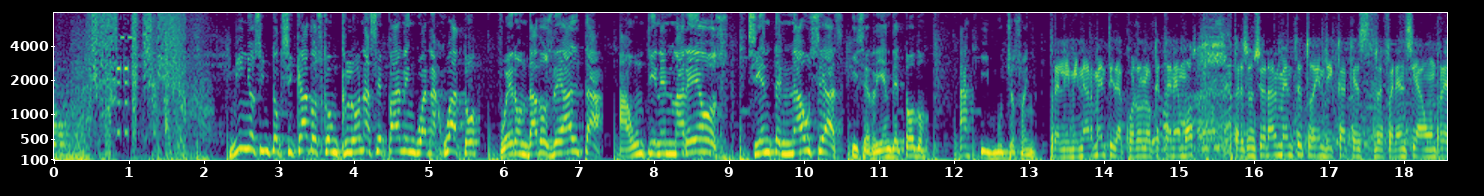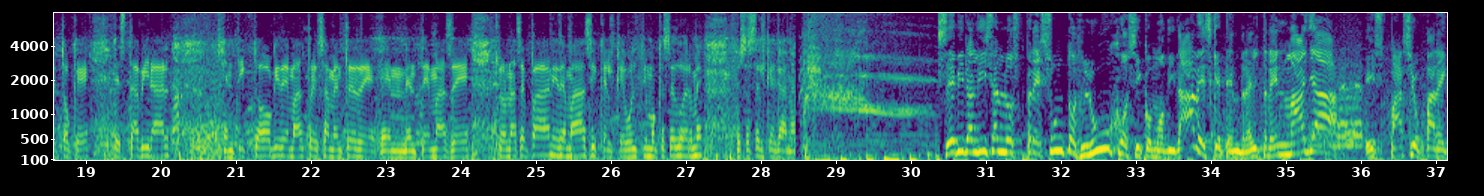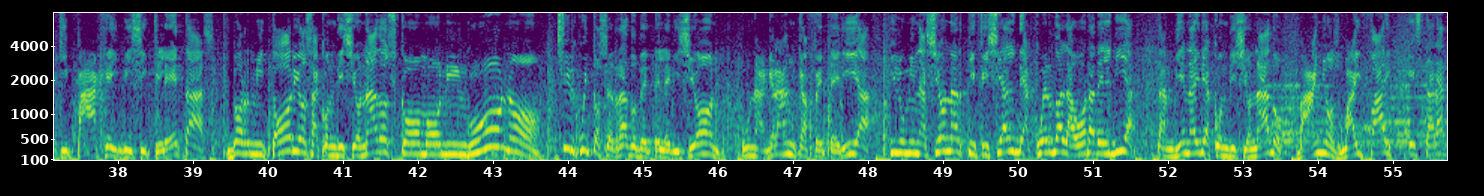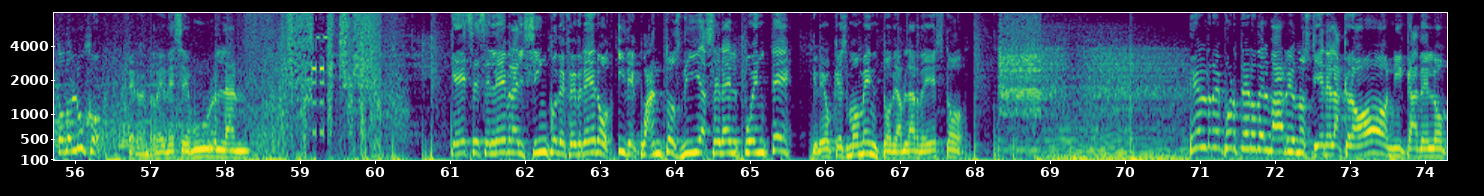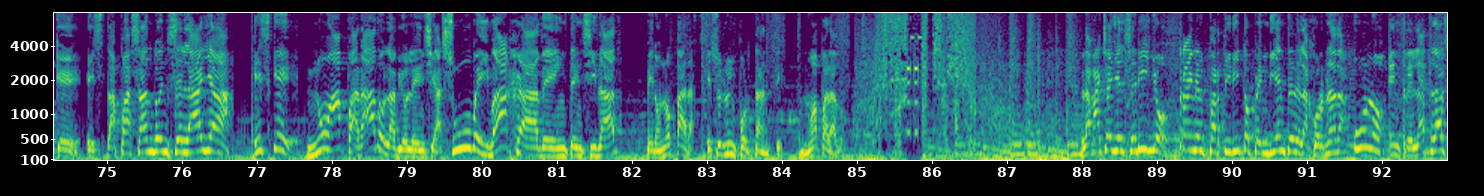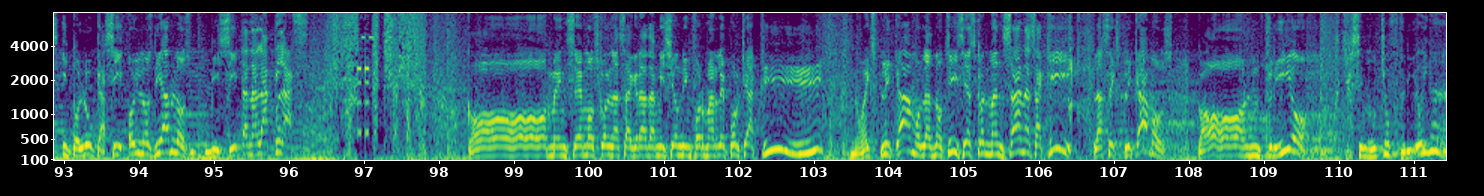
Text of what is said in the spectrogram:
Niños intoxicados con clonazepam en Guanajuato fueron dados de alta. Aún tienen mareos, sienten náuseas y se ríen de todo. Ah, y mucho sueño. Preliminarmente y de acuerdo a lo que tenemos, presuncionalmente todo indica que es referencia a un reto que está viral en TikTok y demás, precisamente en temas de clonazepam y demás, y que el que último que se duerme, pues es el que gana. Se viralizan los presuntos lujos y comodidades que tendrá el tren Maya. Espacio para equipaje y bicicletas. Dormitorios acondicionados como ninguno. Circuito cerrado de televisión. Una gran cafetería. Iluminación artificial de acuerdo a la hora del día. También aire acondicionado. Baños, wifi. Estará todo lujo. Pero en redes se burlan que se celebra el 5 de febrero y de cuántos días será el puente. Creo que es momento de hablar de esto. El reportero del barrio nos tiene la crónica de lo que está pasando en Celaya. Es que no ha parado la violencia, sube y baja de intensidad, pero no para. Eso es lo importante, no ha parado. La Bacha y el Cerillo traen el partidito pendiente de la jornada 1 entre el Atlas y Toluca. Sí, hoy los Diablos visitan al Atlas. Comencemos con la sagrada misión de informarle porque aquí no explicamos las noticias con manzanas, aquí las explicamos con frío. Aquí hace mucho frío, oiga.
